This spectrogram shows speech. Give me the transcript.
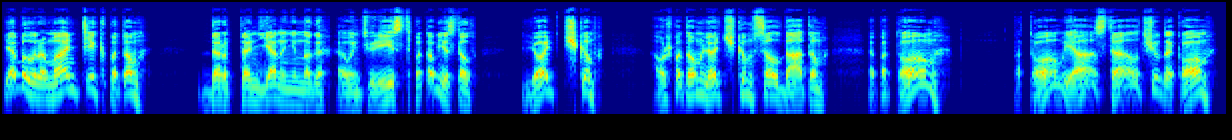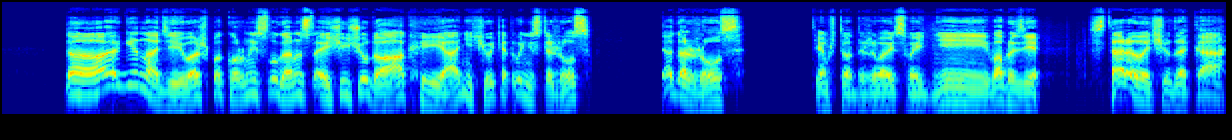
я был романтик, потом Д'Артаньян и немного авантюрист, потом я стал летчиком, а уж потом летчиком-солдатом, а потом... Потом я стал чудаком. Да, Геннадий, ваш покорный слуга настоящий чудак, и я ничуть этого не стыжусь. Я горжусь тем, что доживаю свои дни в образе старого чудака.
